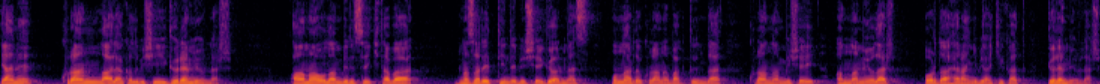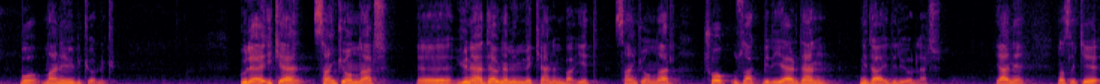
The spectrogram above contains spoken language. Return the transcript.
Yani Kur'an'la alakalı bir şeyi göremiyorlar. Ama olan birisi kitaba nazar ettiğinde bir şey görmez. Onlar da Kur'an'a baktığında Kur'an'dan bir şey anlamıyorlar. Orada herhangi bir hakikat göremiyorlar. Bu manevi bir körlük. Üleike sanki onlar e, yunadevne min mekanin ba'id sanki onlar çok uzak bir yerden nida ediliyorlar. Yani nasıl ki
